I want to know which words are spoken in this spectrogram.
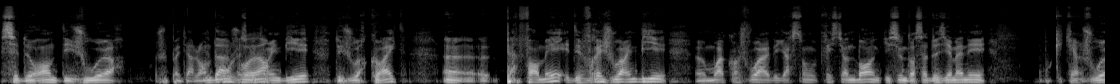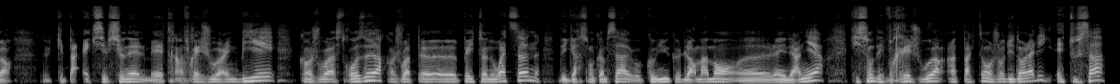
c'est de rendre des joueurs. Je vais pas dire lambda, parce que pour NBA, des joueurs corrects, euh, euh, performés et des vrais joueurs NBA. Euh, moi, quand je vois des garçons, Christian Brown, qui sont dans sa deuxième année, qui est un joueur euh, qui est pas exceptionnel, mais être un vrai joueur NBA. Quand je vois Strother, quand je vois euh, Peyton Watson, des garçons comme ça, euh, connus que de leur maman euh, l'année dernière, qui sont des vrais joueurs impactants aujourd'hui dans la ligue. Et tout ça,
